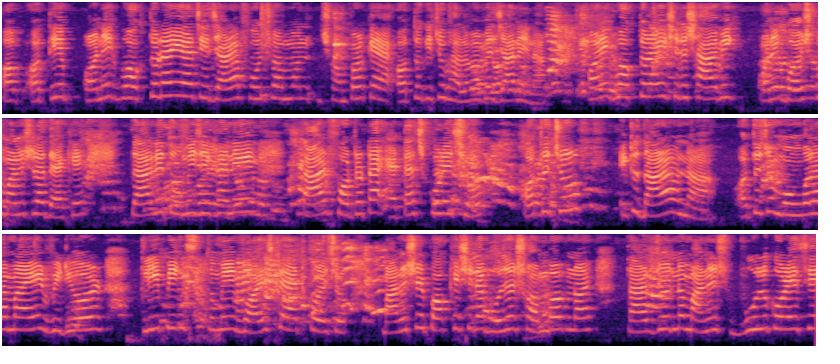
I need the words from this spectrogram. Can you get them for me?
অ- অতএব অনেক ভক্তরাই আছে যারা ফোন সম্পর্কে অত কিছু ভালোভাবে জানে না। অনেক ভক্তরাই সেটা স্বাভাবিক, অনেক বয়স্ক মানুষরা দেখে। তাহলে তুমি যেখানে তার ফটোটা অ্যাটাচ করেছ, অথচ একটু দাঁড়াও না। অথচ মঙ্গলা মায়ের ভিডিওর ক্লিপিংস তুমি ভয়েসটা অ্যাড করেছ। মানুষের পক্ষে সেটা বোঝা সম্ভব নয়, তার জন্য মানুষ ভুল করেছে,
